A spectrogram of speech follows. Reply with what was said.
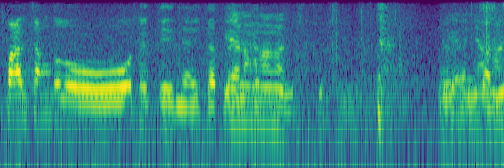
Pancang dulu, tetinya ikat. Ang nangan. Ang nyaman.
